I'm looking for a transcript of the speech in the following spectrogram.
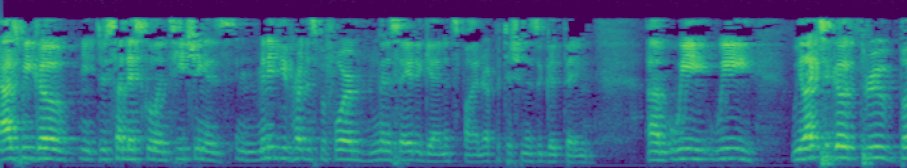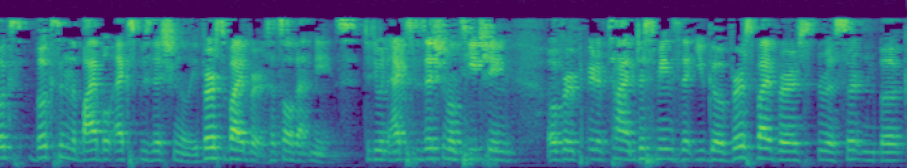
as we go through Sunday school and teaching is, and many of you have heard this before, I'm going to say it again, it's fine, repetition is a good thing. Um, we, we, we like to go through books, books in the Bible expositionally, verse by verse. That's all that means. To do an expositional teaching over a period of time just means that you go verse by verse through a certain book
